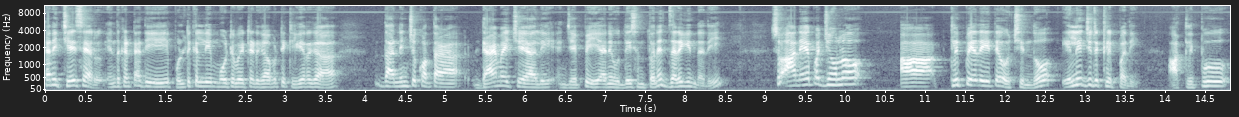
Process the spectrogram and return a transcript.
కానీ చేశారు. ఎందుకంటే అది పొలిటికల్లీ మోటివేటెడ్ కాబట్టి క్లియర్గా దాని నుంచి కొంత డ్యామేజ్ చేయాలి అని చెప్పి అనే ఉద్దేశంతోనే జరిగింది అది. సో ఆ నేపథ్యంలో ఆ క్లిప్ ఏదైతే వచ్చిందో ఎలిజిడ్ క్లిప్ అది. ఆ క్లిప్పు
